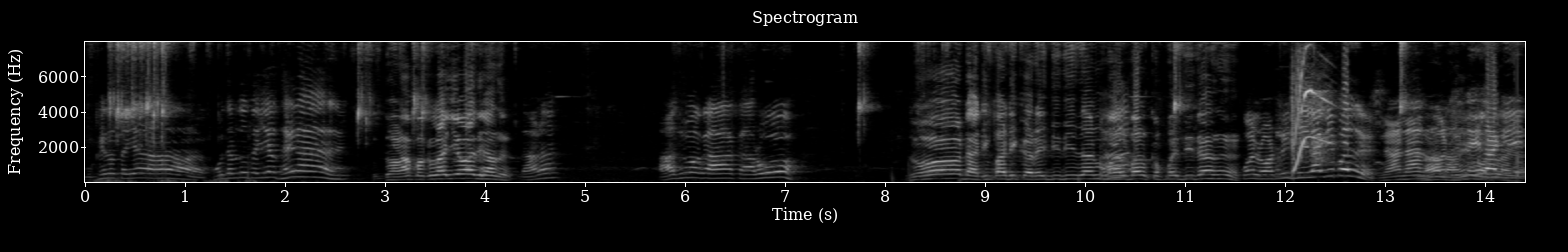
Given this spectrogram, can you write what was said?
મુખે તો તૈયાર કોદર તો તૈયાર થઈ ને. ધોળા પગલા જેવા થયા છે. દાણા? આ જુઓ આ કારો. જો દાઢી પાડી કરાઈ દીધી છે અને માલ બાલ કપાઈ દીધા છે. કોઈ લોટરી નહીં લાગી પછી? ના ના લોટરી નહીં લાગી.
